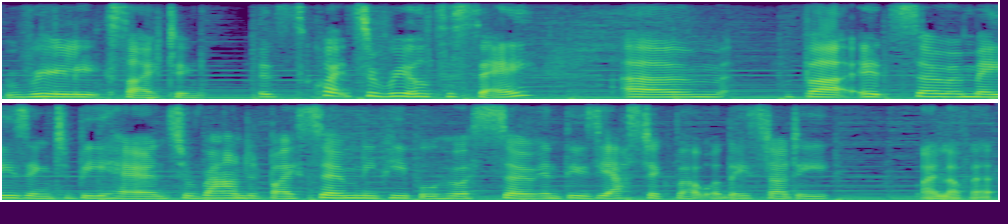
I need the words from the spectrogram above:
really exciting. It's quite surreal to say. Um, but it's so amazing to be here and surrounded by so many people who are so enthusiastic about what they study. I love it.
